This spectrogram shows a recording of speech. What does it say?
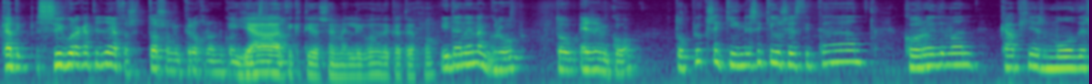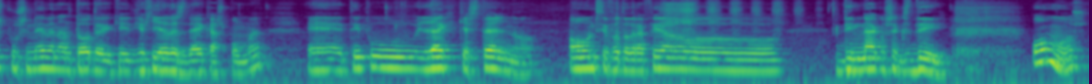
Κάτι, σίγουρα κάτι λέει αυτός σε τόσο μικρό χρονικό Για διάστημα. δικτύωσέ με λίγο, δεν κατέχω. Ήταν ένα group, το ελληνικό, το οποίο ξεκίνησε και ουσιαστικά κορόιδευαν κάποιες μόδες που συνέβαιναν τότε και 2010 ας πούμε, ε, τύπου like και στέλνω, own στη φωτογραφία ο Dinakos XD. Όμως,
